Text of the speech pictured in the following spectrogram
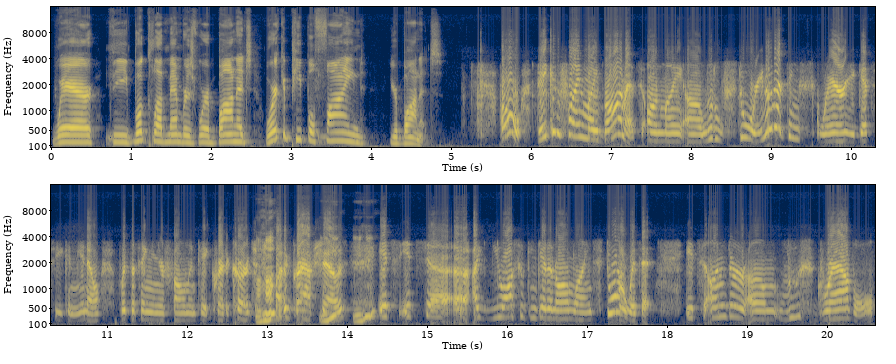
where the book club members wear bonnets. Where can people find your bonnets? Oh, they can find my bonnets on my uh, little store. You know that thing Square you get so you can, you know, put the thing in your phone and take credit cards Uh-huh. and autograph shows. It's it's uh, uh, I, you also can get an online store with it. It's under um, Loose Gravel.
